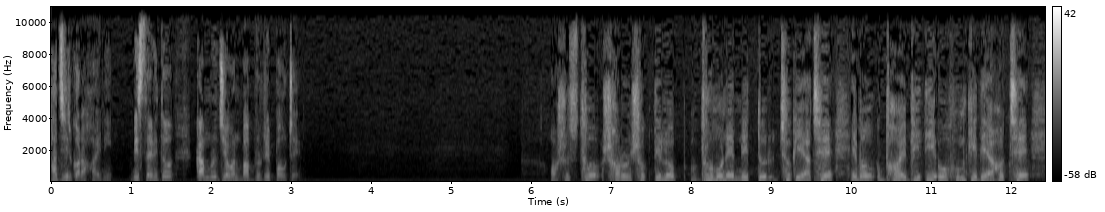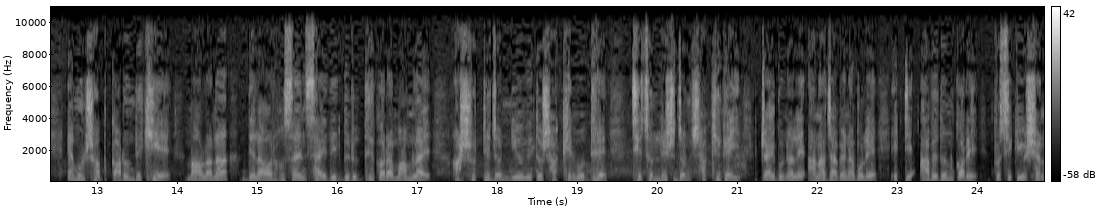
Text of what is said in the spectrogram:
হাজির করা হয়নি। বিস্তারিত কামরুজ্জামান বাবলুর রিপোর্টে। অসুস্থ স্মরণ শক্তি লোপ, ভ্রমণে মৃত্যুর ঝুঁকি আছে এবং ভয়, ভীতি ও হুমকি দেয়া হচ্ছে। এমন সব কারণ দেখিয়ে মাওলানা দেলাওয়ার হোসাইন সাইদির বিরুদ্ধে করা মামলায় আটষট্টি জন নিয়মিত সাক্ষীর মধ্যে ছেচল্লিশ জন সাক্ষীকেই ট্রাইব্যুনালে আনা যাবে না বলে একটি আবেদন করে প্রসিকিউশন।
